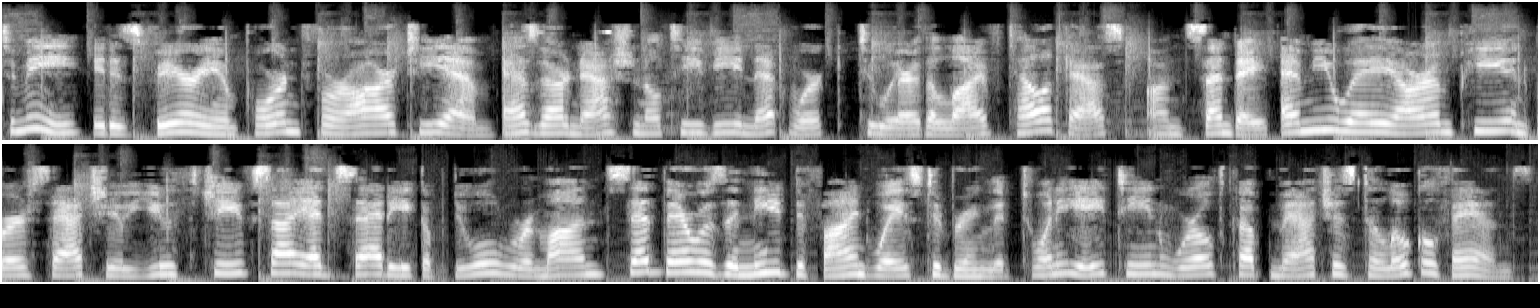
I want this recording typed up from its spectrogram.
To me, it is very important for RTM, as our national TV network, to air the live telecast. On Sunday, Muar MP and Bersatu Youth Chief Syed Saddiq Abdul Rahman said there was a need to find ways to bring the 2018 World Cup matches to local fans.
